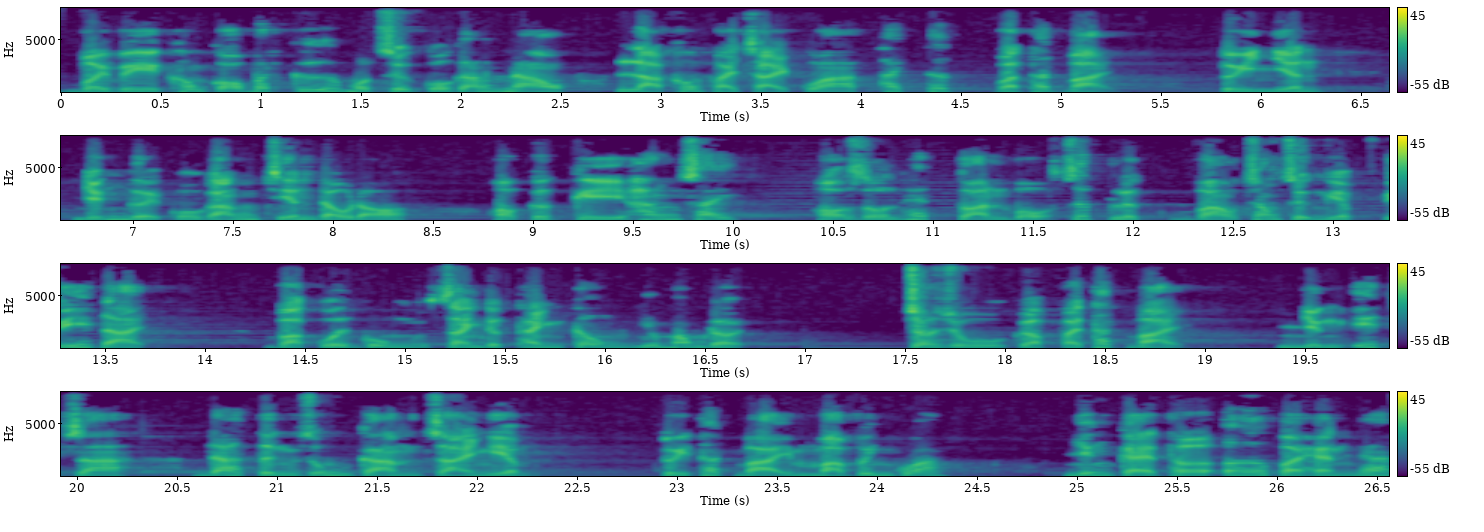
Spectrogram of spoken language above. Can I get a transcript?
Bởi vì không có bất cứ một sự cố gắng nào là không phải trải qua thách thức và thất bại. Tuy nhiên, những người cố gắng chiến đấu đó, họ cực kỳ hăng say, họ dồn hết toàn bộ sức lực vào trong sự nghiệp vĩ đại và cuối cùng giành được thành công như mong đợi. Cho dù gặp phải thất bại, nhưng ít ra đã từng dũng cảm trải nghiệm. Tuy thất bại mà vinh quang, những kẻ thờ ơ và hèn nhát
